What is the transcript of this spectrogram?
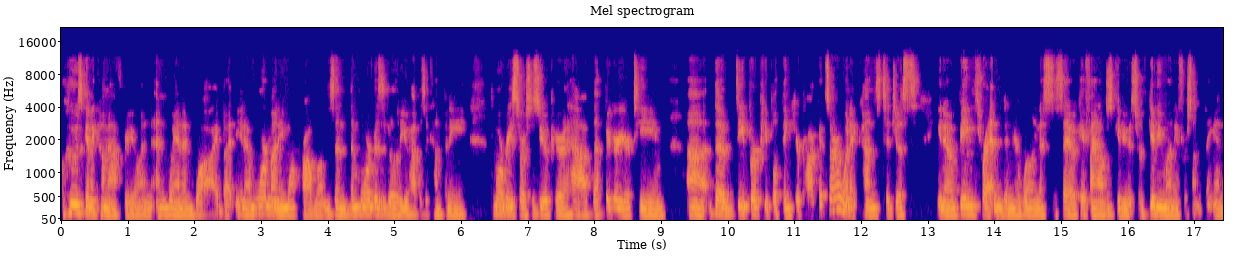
who's going to come after you and, and when and why. But you know, more money, more problems, and the more visibility you have as a company, more resources you appear to have, the bigger your team, uh, the deeper people think your pockets are when it comes to just you know being threatened and your willingness to say okay fine i'll just give you sort of give you money for something and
